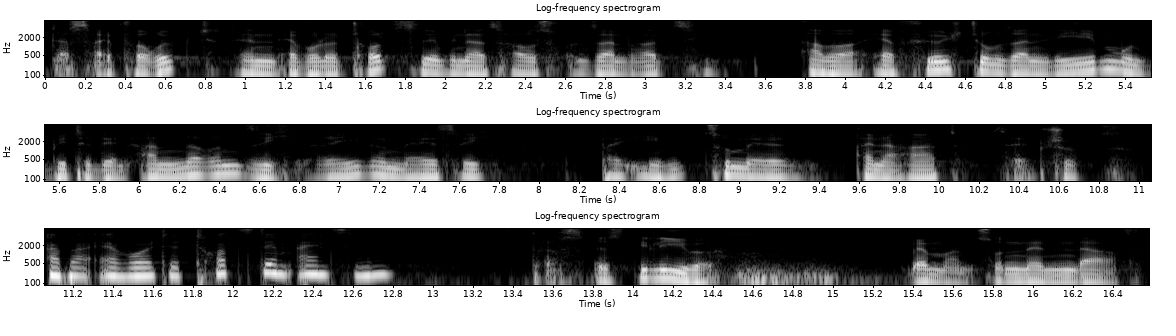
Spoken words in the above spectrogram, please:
Das sei verrückt, denn er wolle trotzdem in das Haus von Sandra ziehen aber er fürchte um sein Leben und bitte den anderen, sich regelmäßig bei ihm zu melden. Eine Art Selbstschutz. Aber er wollte trotzdem einziehen? Das ist die Liebe, wenn man so nennen darf.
